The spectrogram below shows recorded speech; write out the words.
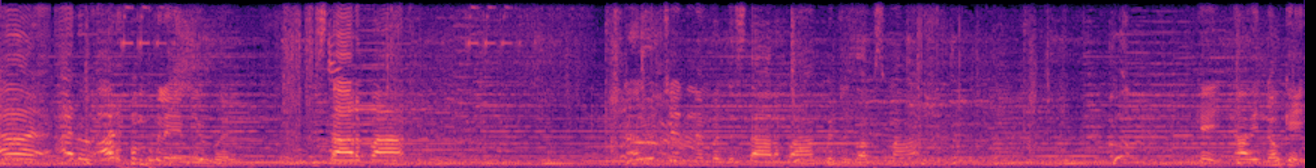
I, I don't, I don't blame you. The starter pack. I checking about the starter pack, which is up smash. Okay, now, okay,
